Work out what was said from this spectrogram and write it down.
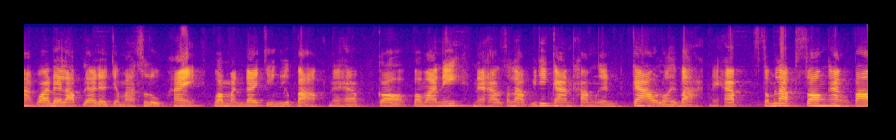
หากว่าได้รับแล้วเดี๋ยวจะมาสรุปให้ว่ามันได้จริงหรือเปล่านะครับก็ประมาณนี้นะครับสำหรับวิธีการทำเงิน 900 บาทนะครับ สำหรับซองอ่างเปา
